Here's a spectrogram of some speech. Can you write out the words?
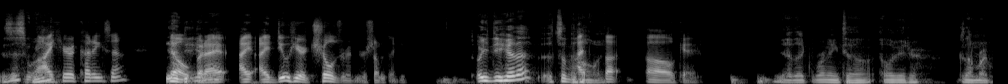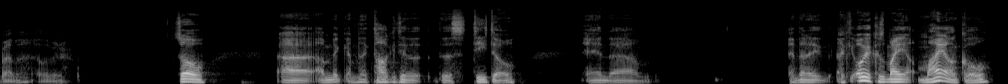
Is this? I hear a cutting sound? Yeah, No, but I, I I do hear children or something. Oh, you do hear that? It's in the I hallway. thought. Oh, okay. Yeah, like running to the elevator because I'm right by the elevator. So, uh, I'm like, I'm like talking to the, this Tito, and um, and then I, I oh yeah, because my my uncle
